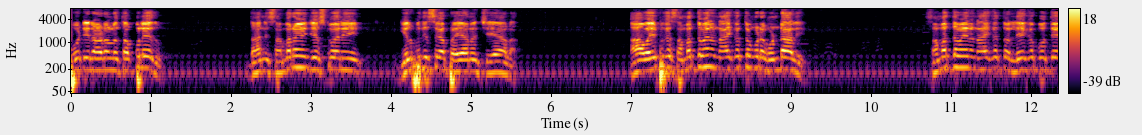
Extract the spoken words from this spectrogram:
పోటీ రావడంలో తప్పు లేదు. దాన్ని సమన్వయం చేసుకొని గెలుపు దిశగా ప్రయాణం చేయాల. ఆ వైపుగా సమర్థమైన నాయకత్వం కూడా ఉండాలి. సమర్థమైన నాయకత్వం లేకపోతే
